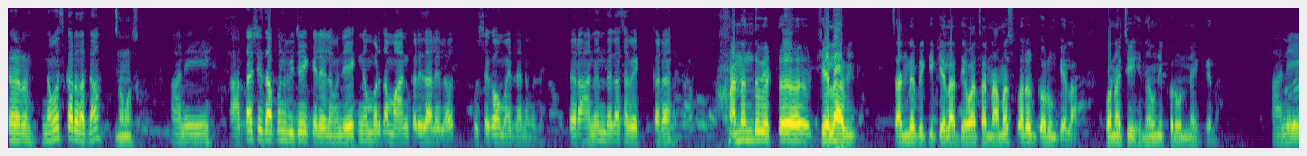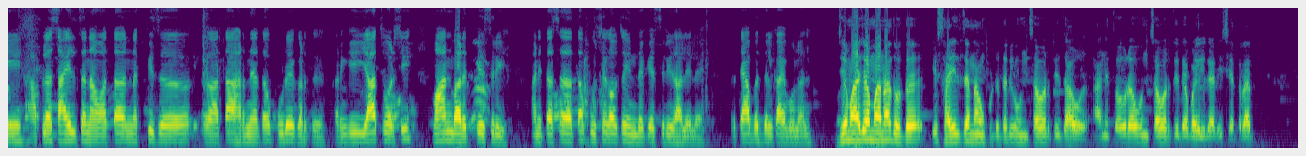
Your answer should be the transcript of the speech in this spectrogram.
तर नमस्कार दादा. नमस्कार. आणि आताशीच आपण विजय केलेला म्हणजे एक नंबरचा मानकरी झालेलो आहोत पुसेगाव मैदानामध्ये. तर आनंद कसा व्यक्त करा आनंद व्यक्त केला चांगल्यापैकी केला. देवाचा नामस्मरण करून केला. कोणाची हिनवणी करून नाही केला. आणि आपल्या साहिलचं नाव आता नक्कीच अं, आता हरण्यात पुढे करतोय. कारण की याच वर्षी महान भारत केसरी आणि तसं आता पुसेगावचं हिंद केसरी झालेलं आहे. तर त्याबद्दल काय बोलाल? जे माझ्या मनात होतं की साहिलचं नाव कुठेतरी उंचावरती जावं आणि तेवढ्या उंचावरती त्या बैलगाडी क्षेत्रात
